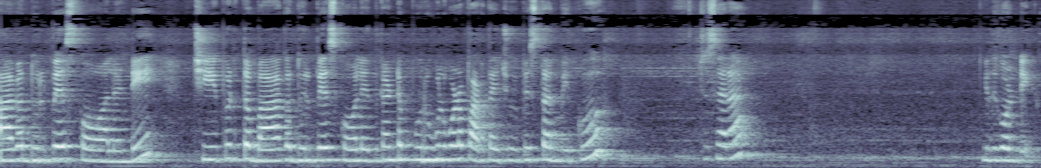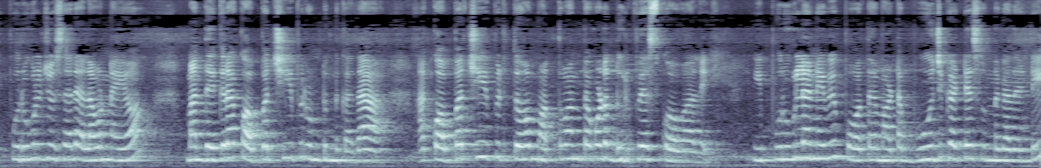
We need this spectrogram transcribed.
బాగా దులిపేసుకోవాలండి. చీపురుతో బాగా దులిపేసుకోవాలి. ఎందుకంటే పురుగులు కూడా పడతాయి. చూపిస్తాను మీకు. చూసారా? ఇదిగోండి పురుగులు చూసారు ఎలా ఉన్నాయో? మన దగ్గర కొబ్బరి చీపురు ఉంటుంది కదా ఆ కొబ్బరి చీపురుతో మొత్తం అంతా కూడా దులిపేసుకోవాలి. ఈ పురుగులు అనేవి పోతాయన్నమాట బూజు కట్టేసి ఉంది కదండి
